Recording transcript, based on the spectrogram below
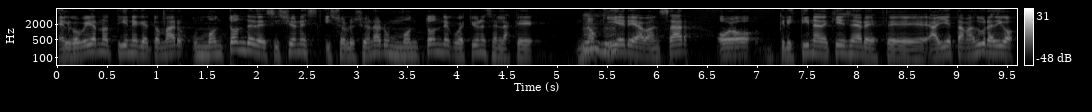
el gobierno tiene que tomar un montón de decisiones y solucionar un montón de cuestiones en las que no quiere avanzar, o Cristina de Kirchner este, ahí está madura. Digo,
